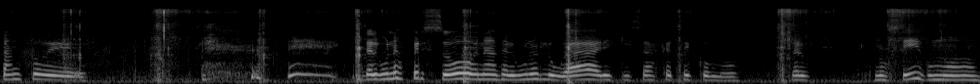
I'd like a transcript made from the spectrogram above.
tanto de, de algunas personas, de algunos lugares, quizás, ¿cachai? Como, no sé, como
